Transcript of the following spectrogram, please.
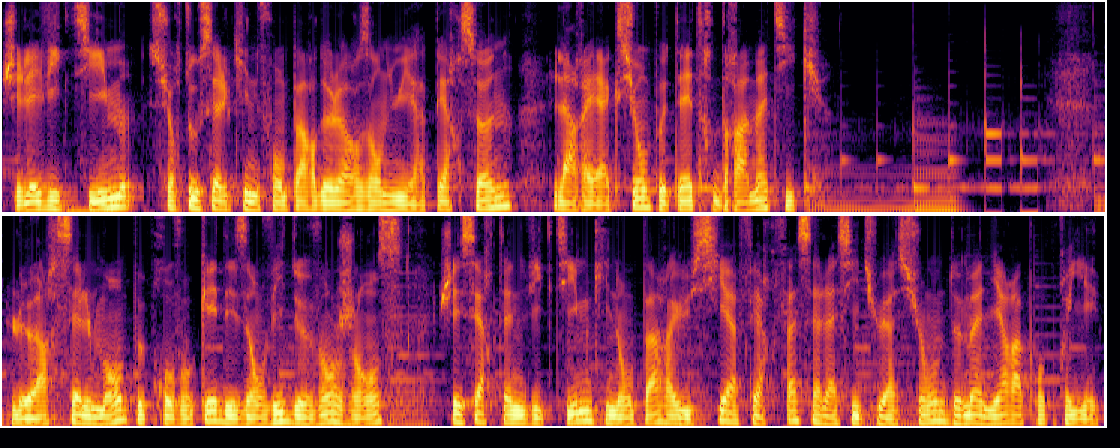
chez les victimes, surtout celles qui ne font part de leurs ennuis à personne, la réaction peut être dramatique. Le harcèlement peut provoquer des envies de vengeance chez certaines victimes qui n'ont pas réussi à faire face à la situation de manière appropriée.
